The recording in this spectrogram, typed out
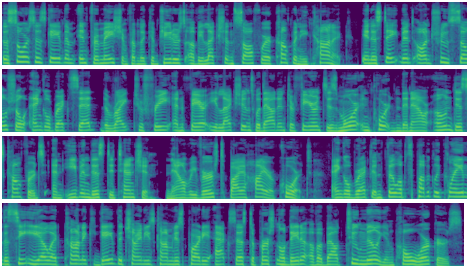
The sources gave them information from the computers of election software company Konnech. In a statement on Truth Social, Engelbrecht said the right to free and fair elections without interference is more important than our own discomforts and even this detention, now reversed by a higher court. Engelbrecht and Phillips publicly claimed the CEO at Konnech gave the Chinese Communist Party access to personal data of about 2 million poll workers.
